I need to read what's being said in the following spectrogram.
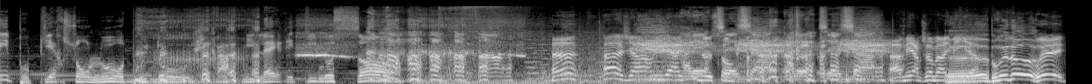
Tes paupières sont lourdes, Bruno. Gérard Miller est innocent. Hein? Ah, Gérard Miller est innocent. Ah merde, Jean-Marie Bigard. Euh, Bruno, Oui.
